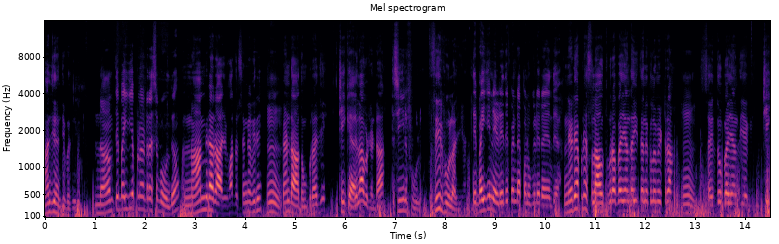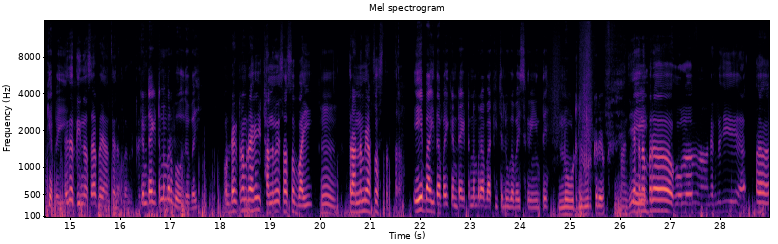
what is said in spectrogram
ਹਾਂਜੀ ਹਾਂਜੀ ਵਧੀਆ। ਨਾਮ ਤੇ ਬਾਈ ਜੀ ਆਪਣਾ ਐਡਰੈਸ ਬੋਲ ਦਿਓ। ਨਾਮ ਮੇਰਾ ਰਾਜ ਬਹਾਦਰ ਸਿੰਘ ਹੈ ਵੀਰੇ। ਹੂੰ। ਪਿੰਡ ਆਦਮਪੁਰਾ ਜੀ। ਠੀਕ ਹੈ। ਜ਼ਿਲ੍ਹਾ ਬਠਿੰਡਾ। ਤਹਿਸੀਲ ਫੂਲ। ਤਹਿਸੀਲ ਫੂਲ ਆ ਜੀ। ਤੇ ਬਾਈ ਜੀ ਨੇੜੇ ਦੇ ਪਿੰਡ ਆਪਾਂ ਨੂੰ ਕਿਹੜੇ ਰਹਿ ਜਾਂਦੇ ਆ? ਨੇੜੇ ਆਪਣੇ ਸਲਾਉਤਪੁਰਾ ਪੈ ਜਾਂਦਾ ਜੀ 3 ਕਿਲੋਮੀਟਰ ਹੂੰ। ਸੈਦੋ ਪੈ ਜਾਂਦੀ ਹੈਗੀ। ਠੀਕ ਹੈ ਬਾਈ। ਇਹਦਾ ਦੀਨਾ ਸਾਹਿਬ ਪੈ ਜਾਂਦਾ 3 ਕਿਲੋਮੀਟਰ। ਕੰਟੈਕਟ ਨੰਬਰ ਬੋਲ ਦਿਓ ਬਾਈ। ਕੰਟੈਕਟ ਨੰਬਰ ਹੈਗਾ ਜੀ 98722 ਹੂੰ। 93877 ਇਹ ਬਾਈ ਦਾ ਬਾਈ ਕੰਟੈਕਟ ਨੰਬਰ ਆ ਬਾਕੀ ਚੱਲੂਗਾ ਬਾਈ ਸਕਰੀਨ ਤੇ। ਨੋਟ ਜ਼ਰੂਰ ਕਰਿਓ। ਹਾਂਜੀ ਇੱਕ ਨੰਬਰ ਹੋਰ ਲਿਖ ਲਓ ਜੀ ਅਹ,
